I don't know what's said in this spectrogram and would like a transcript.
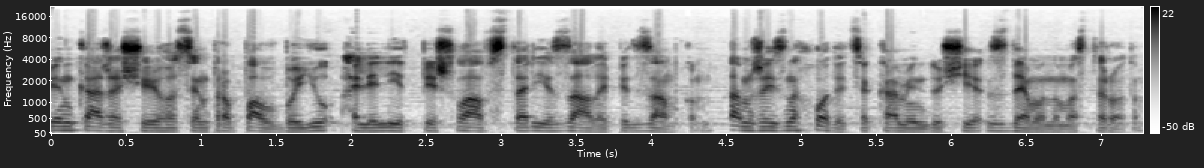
Він каже, що його син пропав в бою, а Ліліт пішла в старі зали під замком. Там же й знаходиться камінь душі з демоном Астеротом.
